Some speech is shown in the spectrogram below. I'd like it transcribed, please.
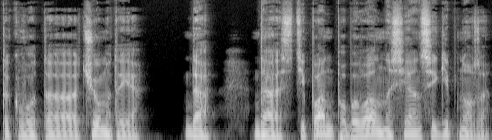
«Так вот, о чем это я?» «Да, да, Степан побывал на сеансе гипноза,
